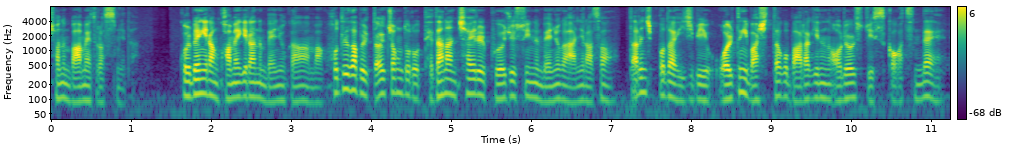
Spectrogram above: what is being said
저는 마음에 들었습니다. 골뱅이랑 과메기라는 메뉴가 막 호들갑을 떨 정도로 대단한 차이를 보여줄 수 있는 메뉴가 아니라서 다른 집보다 이 집이 월등히 맛있다고 말하기는 어려울 수도 있을 것 같은데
